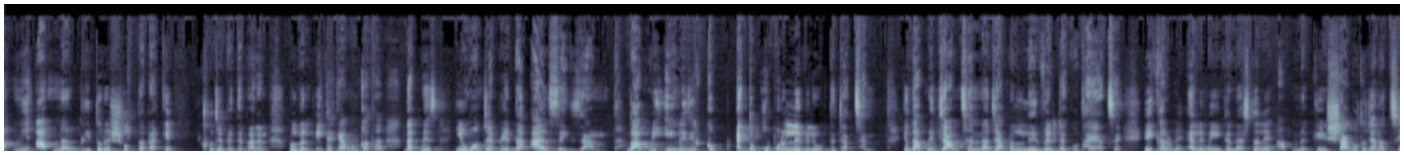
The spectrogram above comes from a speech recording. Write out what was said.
আপনি আপনার ভিতরের সত্তাটাকে খুঁজে পেতে পারেন। বলবেন, এটা কেমন কথা? That means you want to appear the IELTS exam বা আপনি ইংরেজির খুব একদম উপরের লেভেলে উঠতে চাচ্ছেন। কিন্তু আপনি জানছেন না যে আপনার লেভেলটা কোথায় আছে। এই কারণে এলএমএ ইন্টারন্যাশনালে আপনাকে স্বাগত জানাচ্ছি।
